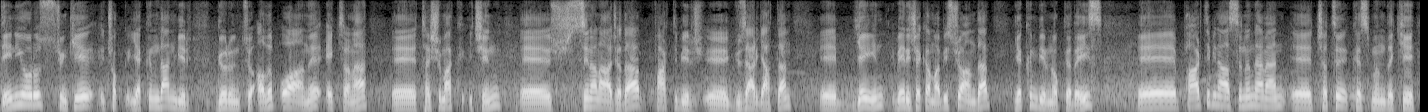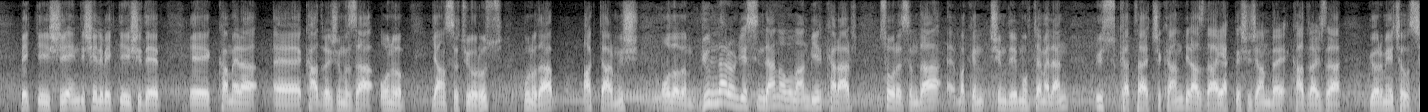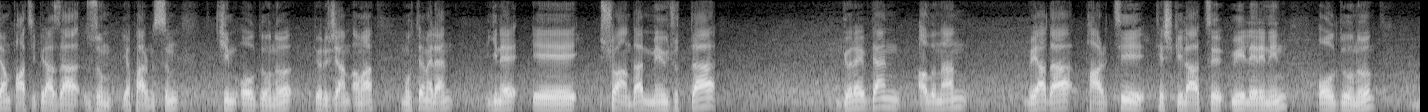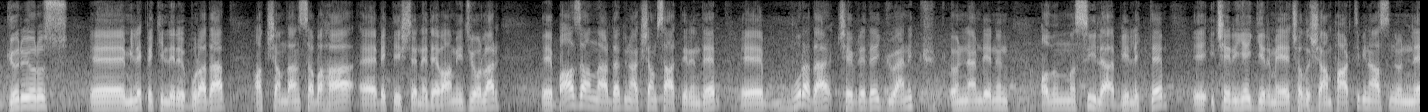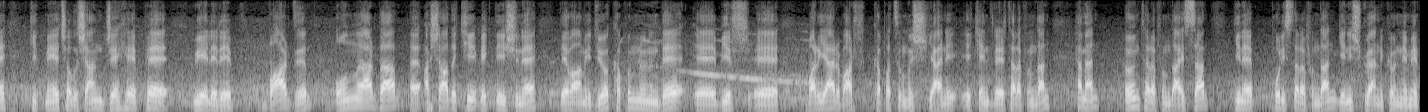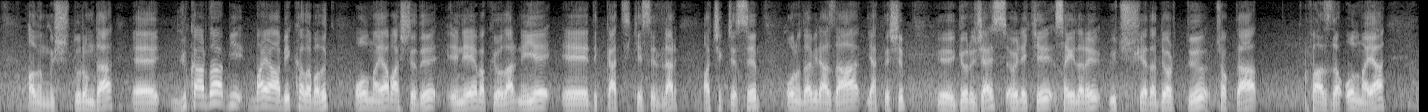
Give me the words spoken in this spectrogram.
deniyoruz çünkü çok yakından bir görüntü alıp o anı ekrana e, taşımak için e, Sinan Ağaca da farklı bir e, güzergahtan e, yayın verecek ama biz şu anda yakın bir noktadayız. E, parti binasının hemen e, çatı kısmındaki bekleyişi, endişeli bekleyişi de e, kamera e, kadrajımıza onu yansıtıyoruz. Bunu da aktarmış olalım. Günler öncesinden alınan bir karar sonrasında e, bakın şimdi muhtemelen üst kata çıkan biraz daha yaklaşacağım ve kadrajda görmeye çalışacağım. Fatih biraz daha zoom yapar mısın? Kim olduğunu göreceğim ama muhtemelen yine e, şu anda mevcutta görevden alınan veya da parti teşkilatı üyelerinin olduğunu görüyoruz. E, milletvekilleri burada akşamdan sabaha e, bekleyişlerine devam ediyorlar. E, bazı anlarda dün akşam saatlerinde e, burada çevrede güvenlik önlemlerinin alınmasıyla birlikte e, içeriye girmeye çalışan, parti binasının önüne gitmeye çalışan CHP üyeleri vardı. Onlar da e, aşağıdaki bekleyişine devam ediyor. Kapının önünde e, bir e, bariyer var, kapatılmış. Yani e, kendileri tarafından. Hemen ön tarafındaysa yine polis tarafından geniş güvenlik önlemi alınmış durumda. E, yukarıda bir bayağı bir kalabalık olmaya başladı. Neye bakıyorlar, neye dikkat kesildiler? Açıkçası onu da biraz daha yaklaşıp göreceğiz. Öyle ki sayıları 3 ya da 4'tü çok daha fazla olmaya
